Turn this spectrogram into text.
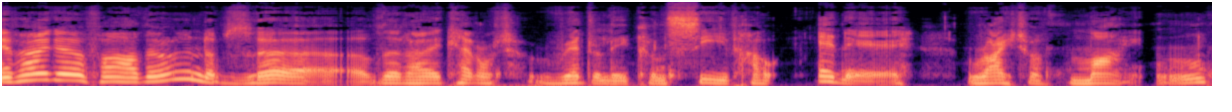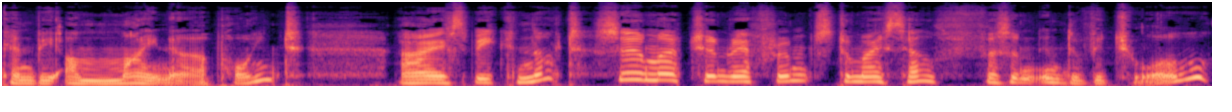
If I go farther and observe that I cannot readily conceive how any right of mine can be a minor point, I speak not so much in reference to myself as an individual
